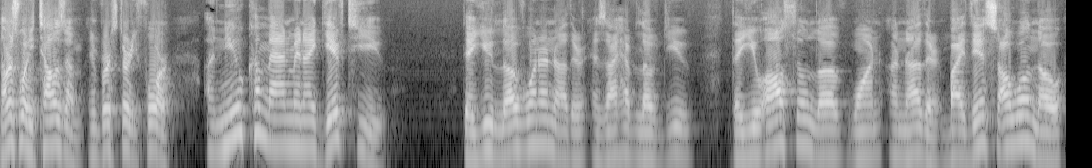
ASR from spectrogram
Notice what he tells them in verse 34. A new commandment I give to you, that you love one another as I have loved you, that you also love one another. By this all will know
